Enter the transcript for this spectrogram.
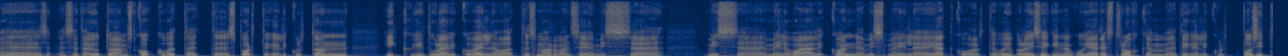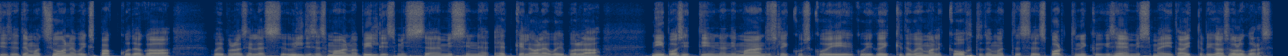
eh, seda jutuajamist kokku võtta, et sport tegelikult on ikkagi tuleviku väljavaates, ma arvan, see, mis mis meile vajalik on ja mis meile jätkuvalt ja võib-olla isegi nagu järjest rohkem tegelikult positiivseid emotsioone võiks pakkuda ka võib-olla selles üldises maailmapildis, mis, mis siin hetkel ei ole võib-olla äh, nii positiivne nii majanduslikus kui, kui kõikide võimalike ohtude mõttes, sport on ikkagi see, mis meid aitab igas olukorras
